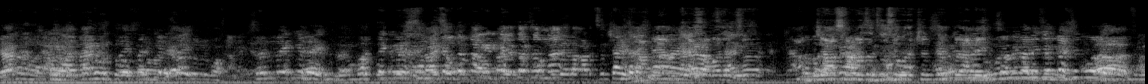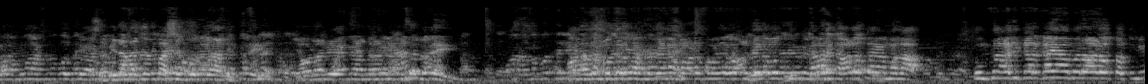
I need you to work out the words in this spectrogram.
काय म्हणतो? सण नाही केलंय. प्रत्येक वेळेस समाजावर टार्गेट केलं जातं आमच्या समाजाचं संरक्षण करतोय आम्ही संविधानाच्या भाषेत बोलतोय आम्ही एवढा वेळ आम्हाला तुमचा अधिकार काय आम्हाला अडवता तुम्ही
